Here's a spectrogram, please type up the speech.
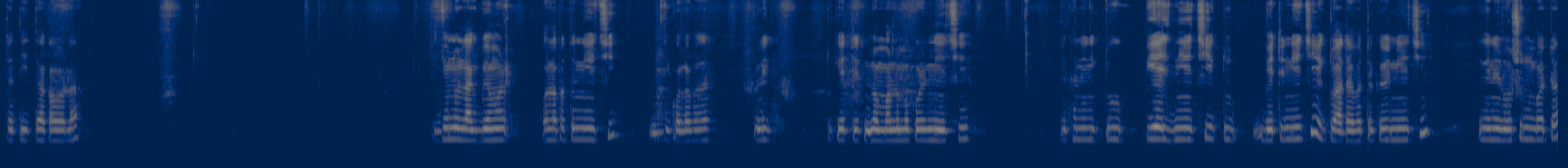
এটা তিতা কাওয়ালা এর জন্য লাগবে আমার কলা পাতা নিয়েছি কলা পাতা একটু কেটে লম্বা লম্বা করে নিয়েছি। এখানে একটু পেঁয়াজ নিয়েছি, একটু বেটে নিয়েছি, একটু আদা বাটা করে নিয়েছি। এখানে রসুন বাটা,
